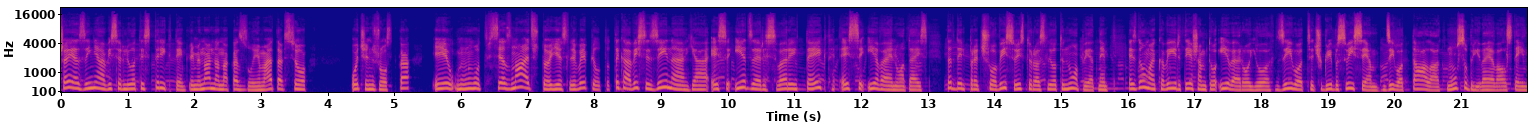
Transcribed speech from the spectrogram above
Šajā ziņā viss ir ļoti strikti. Криминально наказуемо. Это все очень жестко. И ну, вот все знают, что если выпил, то Tā kā visi zina, ja esi iedzeris, var arī teikt, esi ievainotais. Tad dēļ pret šo visu izturās ļoti nopietni. Es domāju, ka vīri tiešām to ievēro, jo dzīvot taču gribas visiem, dzīvot tālāk mūsu brīvajā valstī.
